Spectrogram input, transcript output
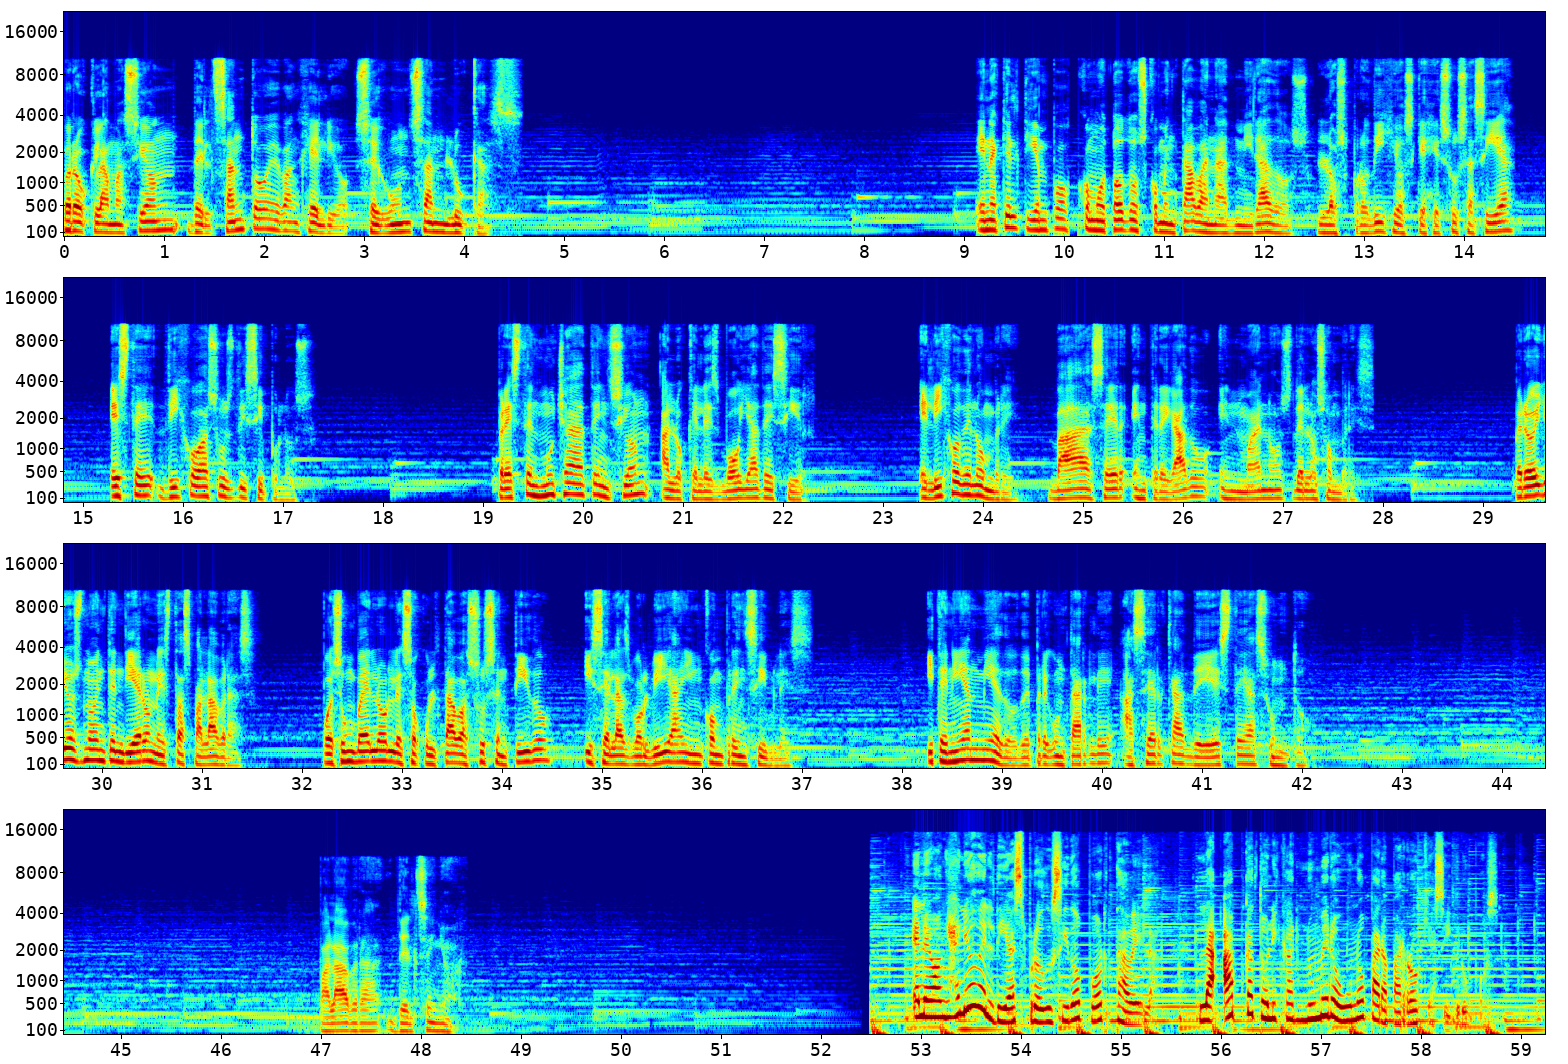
Proclamación del Santo Evangelio según San Lucas En aquel tiempo, como todos comentaban admirados los prodigios que Jesús hacía, éste dijo a sus discípulos, Presten mucha atención a lo que les voy a decir. El Hijo del Hombre va a ser entregado en manos de los hombres. Pero ellos no entendieron estas palabras, pues un velo les ocultaba su sentido y se las volvía incomprensibles y tenían miedo de preguntarle acerca de este asunto. Palabra del Señor. El Evangelio del Día es producido por Tabela, la app católica número uno para parroquias y grupos.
